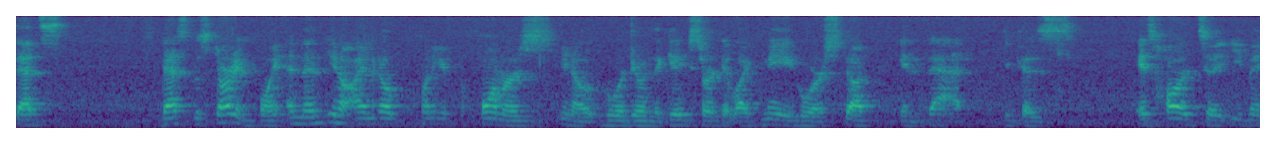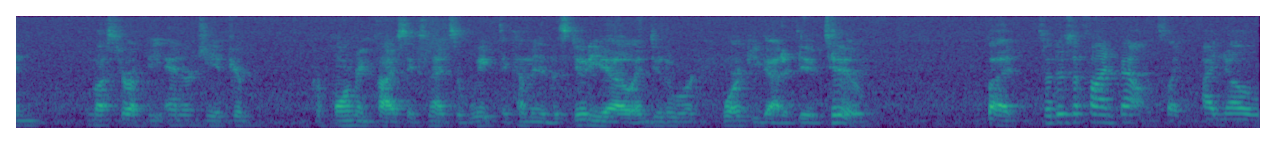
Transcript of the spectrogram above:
that's that's the starting point. And then, you know, I know plenty of performers, you know, who are doing the gig circuit like me, who are stuck in that because it's hard to even muster up the energy if you're performing five, six nights a week to come into the studio and do the work, work you got to do too. But so there's a fine balance. Like I know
